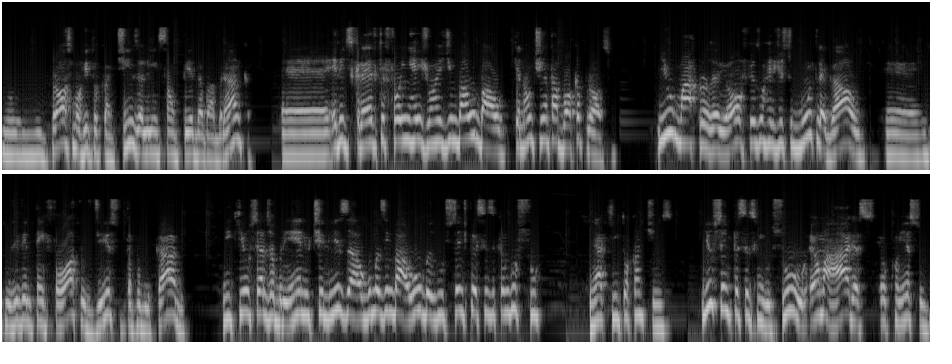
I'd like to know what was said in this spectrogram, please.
no, no, próximo ao Rio Tocantins, ali em São Pedro da Água Branca. É, ele descreve que foi em regiões de Embaúbal, que não tinha taboca próximo. E o Marco Rosariol fez um registro muito legal, é, inclusive ele tem fotos disso, está publicado, em que o Sérgio Obriene utiliza algumas embaúbas no Centro de Pesquisa Canguçu, né, aqui em Tocantins. E o Centro de Pesquisa Canguçu é uma área, eu conheço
